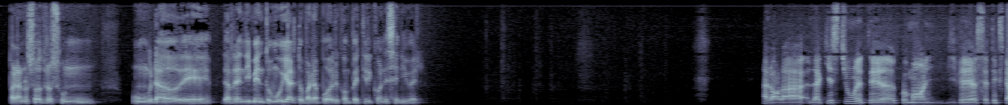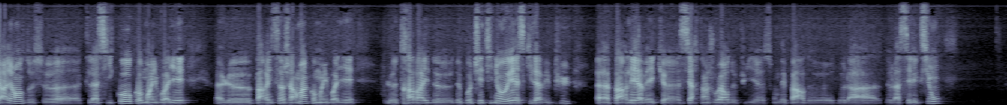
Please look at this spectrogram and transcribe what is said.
para nosotros un, grado de rendimiento muy alto para poder competir con ese nivel. Alors la, question était euh, comment il vivait cette expérience de ce euh, classico, comment il voyait euh, le Paris Saint-Germain, comment il voyait le travail de, Pochettino et est-ce qu'il avait pu parler avec certains joueurs depuis son départ de, la, sélection?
